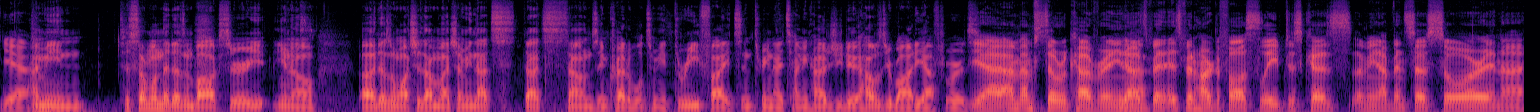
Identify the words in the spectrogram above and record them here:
Yeah. I mean, to someone that doesn't box or you know uh, doesn't watch it that much, I mean that's that sounds incredible to me. Three fights in three nights. I mean, how did you do it? How was your body afterwards? Yeah, I'm I'm still recovering. You know, it's been it's been hard to fall asleep just because I mean I've been so sore and uh,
